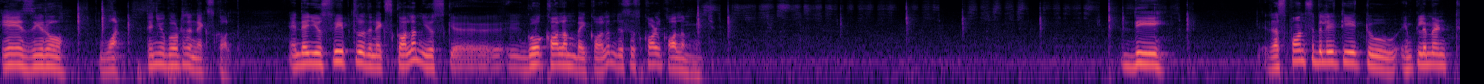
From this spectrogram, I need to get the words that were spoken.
A 0 1 then you go to the next column. And then you sweep through the next column. You uh, go column by column. This is called column major. The responsibility to implement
